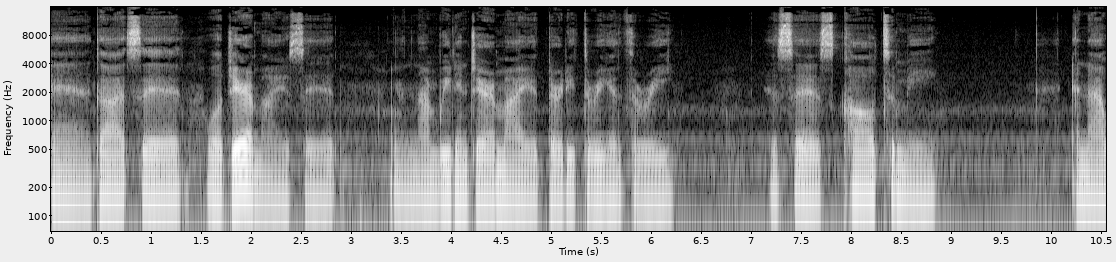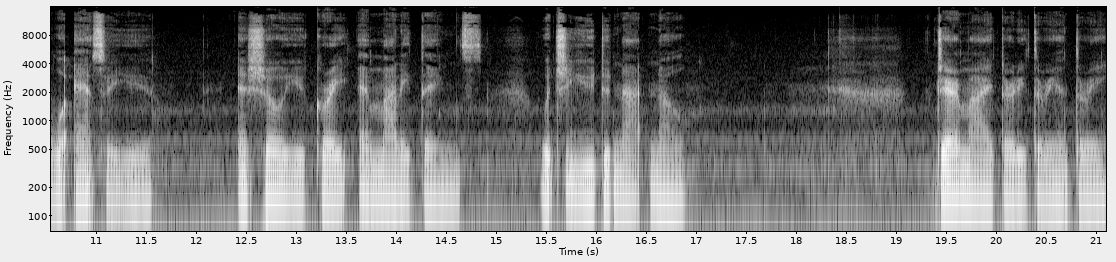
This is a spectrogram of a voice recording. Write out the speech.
And God said, well, Jeremiah said, and I'm reading Jeremiah 33 and 3. It says, Call to me, and I will answer you and show you great and mighty things which you do not know. Jeremiah 33 and 3.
